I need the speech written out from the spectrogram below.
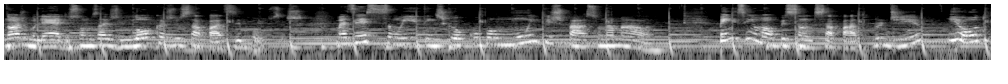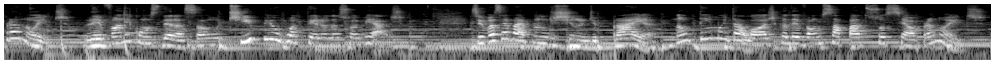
Nós mulheres somos as loucas dos sapatos e bolsas, mas esses são itens que ocupam muito espaço na mala. Pense em uma opção de sapato para o dia e outro para a noite, levando em consideração o tipo e o roteiro da sua viagem. Se você vai para um destino de praia, não tem muita lógica levar um sapato social para a noite.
